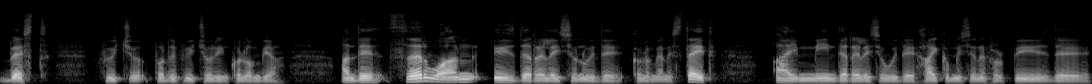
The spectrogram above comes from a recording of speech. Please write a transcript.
best future for the future in Colombia. And the third one is the relation with the Colombian state. I mean the relation with the High Commissioner for Peace, the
